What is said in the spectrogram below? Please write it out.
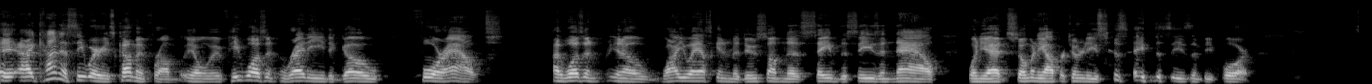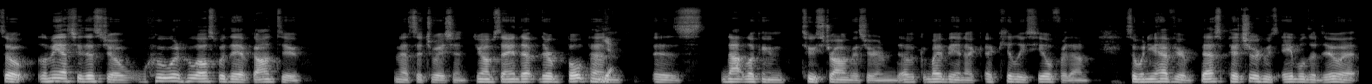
i, I kind of see where he's coming from. You know if he wasn't ready to go four outs i wasn't you know why are you asking him to do something to save the season now when you had so many opportunities to save the season before so let me ask you this joe who would who else would they have gone to in that situation. You know what I'm saying? That their bullpen yeah. is not looking too strong this year, and that might be an Achilles heel for them. So when you have your best pitcher who's able to do it,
